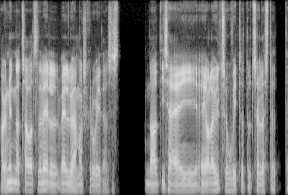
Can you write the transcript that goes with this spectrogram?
aga nüüd nad saavad seda veel, veel lühemaks kruvida, sest nad ise ei, ei ole üldse huvitatud sellest, et,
